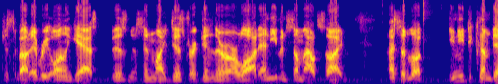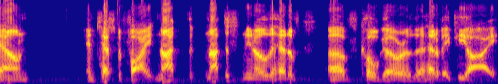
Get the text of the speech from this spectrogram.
just about every oil and gas business in my district, and there are a lot, and even some outside. I said, look, you need to come down and testify, not the, not the you know the head of of COGA or the head of API,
